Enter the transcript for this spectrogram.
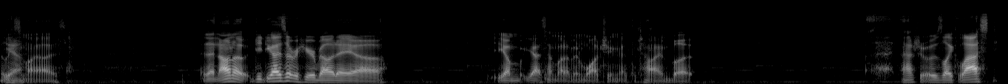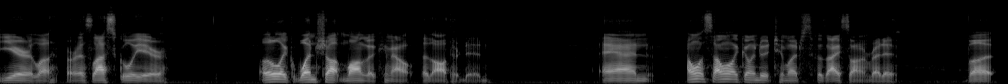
at least in my eyes. And then I don't know. Did you guys ever hear about a? Uh, you you guys might have been watching at the time, but actually it was like last year or this last school year. A little like one shot manga came out that the author did, and I won't I won't like go into it too much because I saw it on Reddit, but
